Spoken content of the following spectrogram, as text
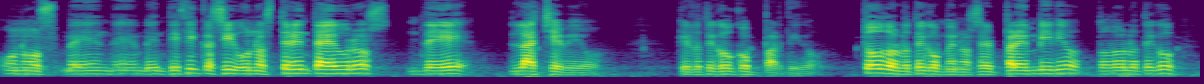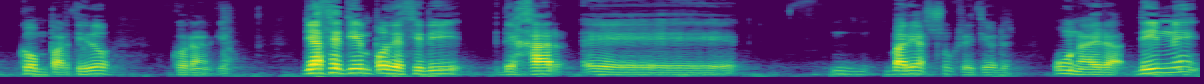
unos 25, sí, unos 30 euros de la HBO, que lo tengo compartido. Todo lo tengo menos el Prime Video, todo lo tengo compartido con alguien. Ya hace tiempo decidí dejar eh, varias suscripciones. Una era Disney,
